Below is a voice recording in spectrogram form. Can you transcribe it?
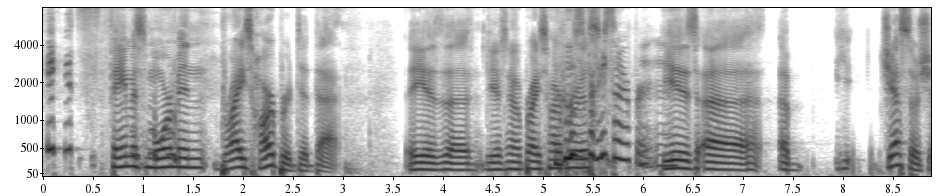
Famous Mormon Bryce Harper did that. He is uh do you guys know who Bryce Harper Who's is? Bryce Harper? Mm-mm. He is uh, a Jessa.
